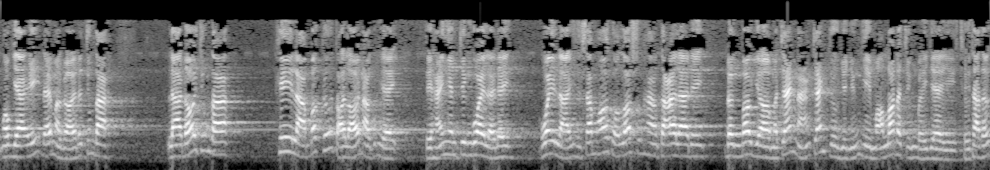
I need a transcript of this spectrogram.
một vài ý để mà gợi đến chúng ta. Là đối chúng ta khi làm bất cứ tội lỗi nào cũng vậy, thì hãy nhanh chân quay lại đi. Quay lại sự sám hối của Allah Subhanahu ta'ala đi. Đừng bao giờ mà chán nản, chán chường về những gì mà Allah đã chuẩn bị về sự tha thứ.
